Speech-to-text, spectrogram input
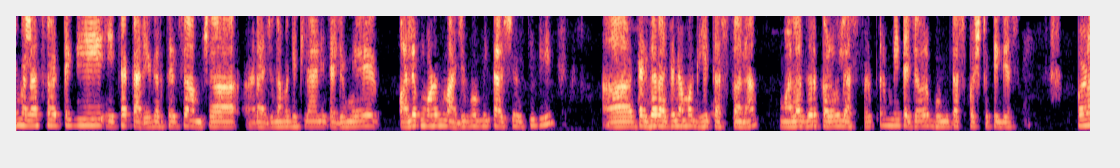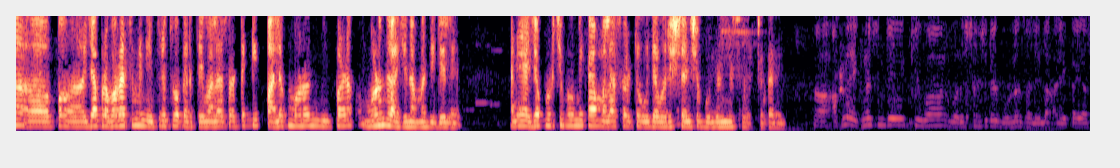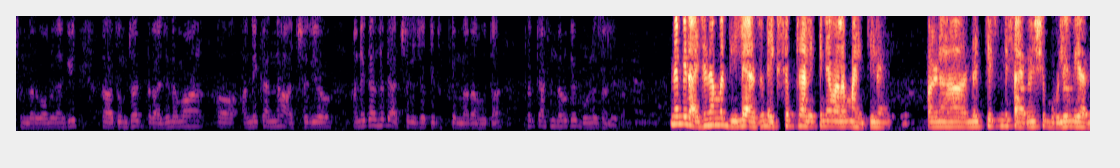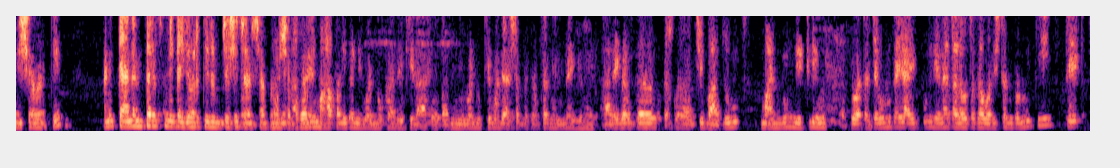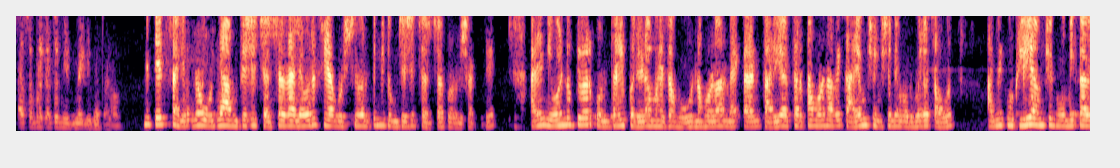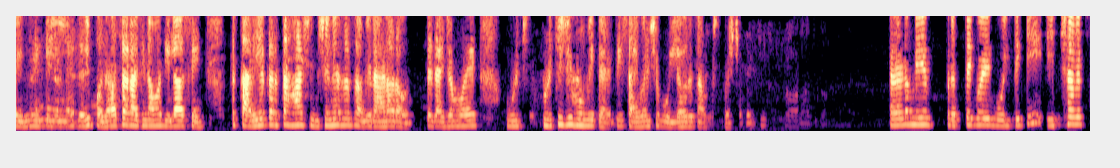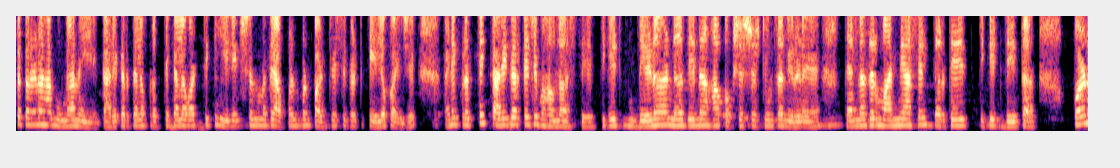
मला असं वाटतं की एका कार्यकर्त्याचा आमच्या राजीनामा घेतला आणि त्याच्यामुळे पालक म्हणून माझी भूमिका अशी होती की त्याचा राजीनामा घेत असताना मला जर कळवलं असतं तर मी त्याच्यावर भूमिका स्पष्ट केली असती. पण ज्या प्रभागाचं मी नेतृत्व करते मला असं वाटतं की पालक म्हणून मी पण म्हणून राजीनामा दिलेला आहे. आणि याच्या पुढची भूमिका मला असं वाटतं उद्या वरिष्ठांशी बोलून मी स्पष्ट करेन. आपलं एकनाथ शिंदे किंवा वरिष्ठांशी काही बोलणं झालेलं आहे का या संदर्भामध्ये? की तुमचा राजीनामा अनेकांना आश्चर्य अनेकांसाठी आश्चर्यचकित करणारा होता. तर त्या संदर्भात काही बोलणं झाले का? नाही मी राजीनामा दिलाय. अजून एक्सेप्ट झाले की नाही मला माहिती नाही. पण नक्कीच मी साहेबांशी बोलेल या विषयावरती. आणि त्यानंतरच मी त्याच्यावरती तुमच्याशी चर्चा करू शकतो. आगामी महापालिका निवडणुका देखील आहेत. आणि निवडणुकीमध्ये अशा प्रकारचा निर्णय घेणं कार्यकर्त्याची बाजू मांडून घेतली होती. किंवा त्याच्याकडून काही ऐकून घेण्यात आलं होतं का वरिष्ठांकडून की ते अशा प्रकारचा निर्णय घेण्यात आला होता? मी तेच सांगितलं. उद्या आमच्याशी चर्चा झाल्यावरच या गोष्टीवरती मी तुमच्याशी चर्चा करू शकते. आणि निवडणुकीवर कोणताही परिणाम ह्याचा होऊ होणार नाही. कारण कार्यकर्ता म्हणून आम्ही कायम शिवसेनेबरोबरच आहोत. आम्ही कुठलीही आमची भूमिका वेगळी केलेली नाही. जरी पदाचा राजीनामा दिला असेल तर कार्यकर्ता हा शिवसेनेचाच आम्ही राहणार आहोत. तर त्याच्यामुळे पुढची जी भूमिका आहे ती साहेबांशी बोलल्यावरच आम्ही स्पष्ट करतो. कारण मी प्रत्येक वेळी बोलते की इच्छा व्यक्त करणं हा गुन्हा नाहीये. कार्यकर्त्याला प्रत्येकाला वाटते की इलेक्शनमध्ये आपण पण पार्टिसिपेट केलं पाहिजे. आणि प्रत्येक कार्यकर्त्याची भावना असते. तिकीट देणं न देणं हा पक्षश्रेष्ठींचा निर्णय आहे. त्यांना जर मान्य असेल तर ते तिकीट देतात. पण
